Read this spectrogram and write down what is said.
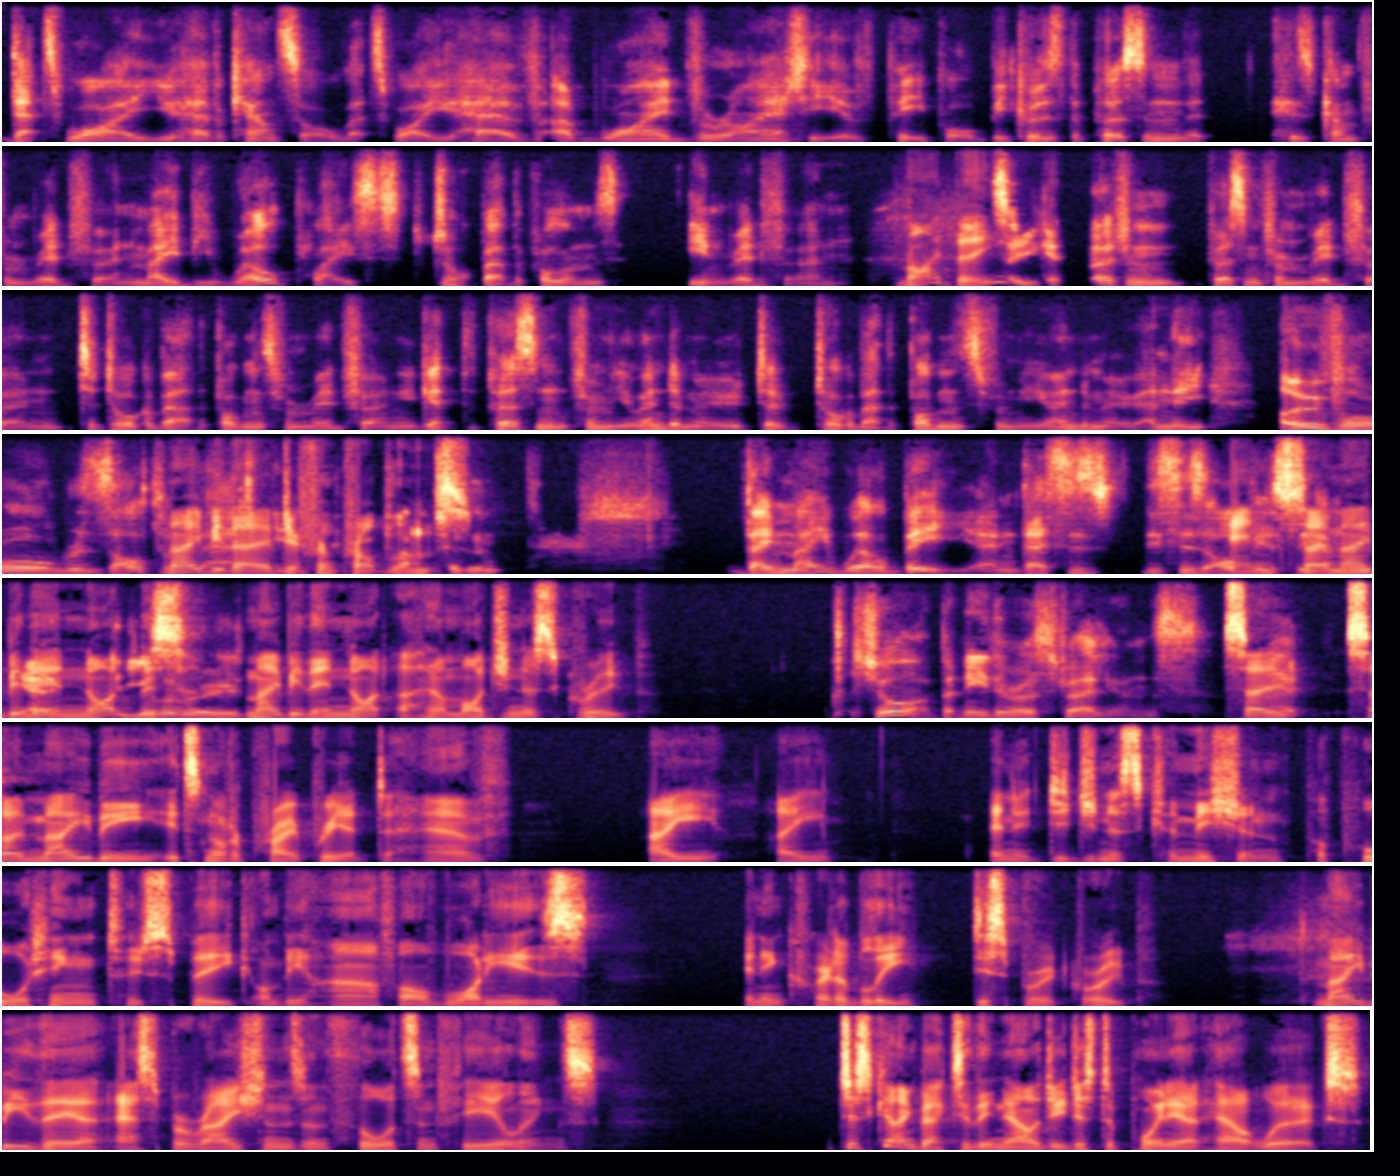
That's why you have a council. That's why you have a wide variety of people because the person that has come from Redfern may be well placed to talk about the problems in Redfern. Might be. So you get person person from Redfern to talk about the problems from Redfern. You get the person from Yuendumu to talk about the problems from Yuendumu, and the overall result of Maybe they have different that you come problems. They may well be, and this is this is obviously. and so I mean, maybe you know, they're not the Uluru- maybe they're not a homogenous group. sure, but neither are Australians. So right? so maybe it's not appropriate to have a a an indigenous commission purporting to speak on behalf of what is an incredibly disparate group. Maybe their aspirations and thoughts and feelings. Just going back to the analogy, just to point out how it works,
